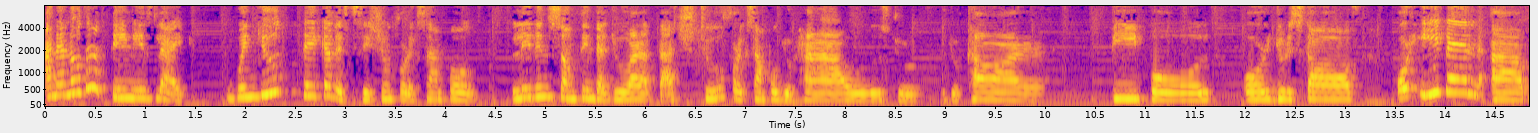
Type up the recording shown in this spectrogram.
And another thing is like when you take a decision, for example, leaving something that you are attached to, for example, your house, your your car, people, or your stuff, or even uh,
